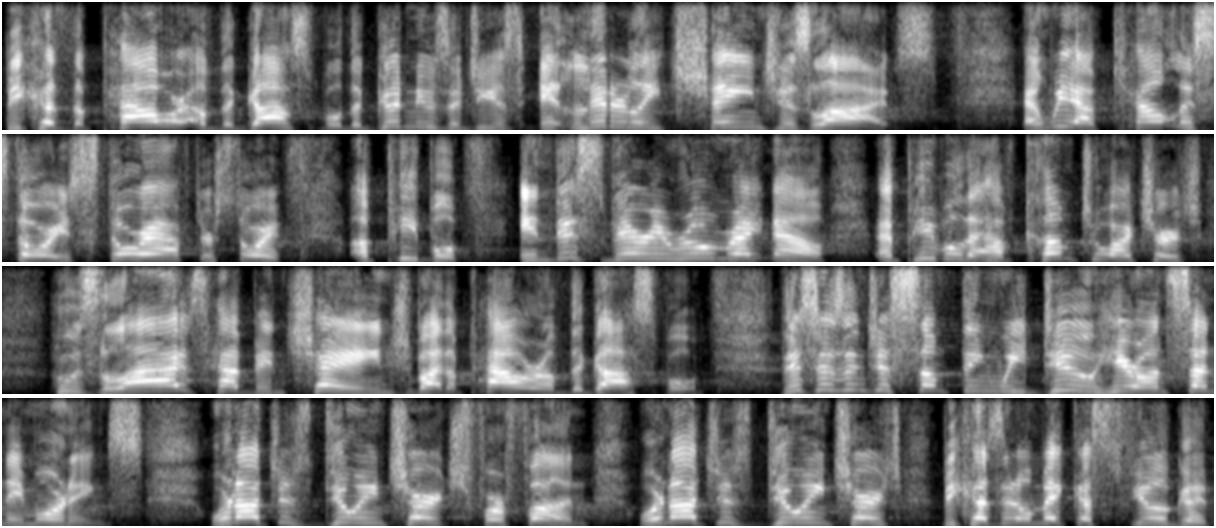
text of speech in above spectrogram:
Because the power of the gospel, the good news of Jesus, it literally changes lives. And we have countless stories, story after story, of people in this very room right now, and people that have come to our church whose lives have been changed by the power of the gospel. This isn't just something we do here on Sunday mornings. We're not just doing church for fun. We're not just doing church because it'll make us feel good.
